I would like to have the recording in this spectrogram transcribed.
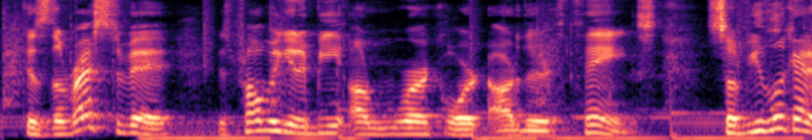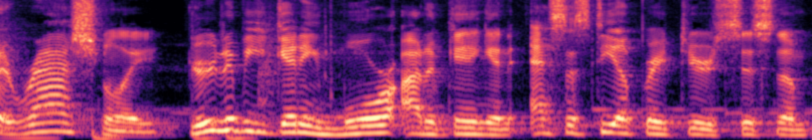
because the rest of it is probably going to be on work or other things. So if you look at it rationally, you're going to be getting more out of getting an SSD upgrade to your system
